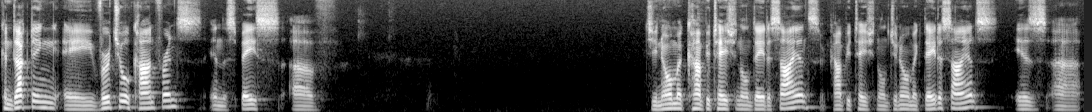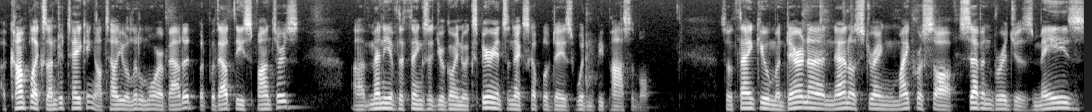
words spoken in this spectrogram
conducting a virtual conference in the space of genomic computational data science, or computational genomic data science, is uh, a complex undertaking. I'll tell you a little more about it, but without these sponsors, uh, many of the things that you're going to experience in the next couple of days wouldn't be possible. So thank you, Moderna, NanoString, Microsoft, Seven Bridges, Maze,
